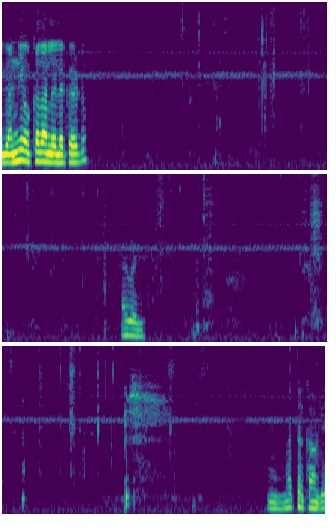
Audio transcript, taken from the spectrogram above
ఇవన్నీ ఒక్కదానిలో లెక్క పెట్టు అదిగో మొత్తం కౌంట్.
